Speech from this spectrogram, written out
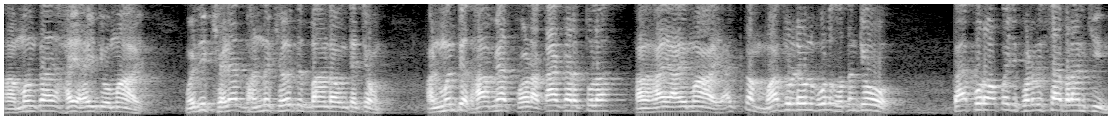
हा मग काय? हाय हाय तो मा हाय म्हणजे खेड्यात भांडणं खेळत आहेत बांधावून त्याच्यावर आणि म्हणतात हा मॅच फोडा काय करत तुला? हा हाय हाय मा हाय आज का माजुरड्यावरून बोलत होता ना तो काय पुरावा पाहिजे फडणवीस साहेबाला आणखीन?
